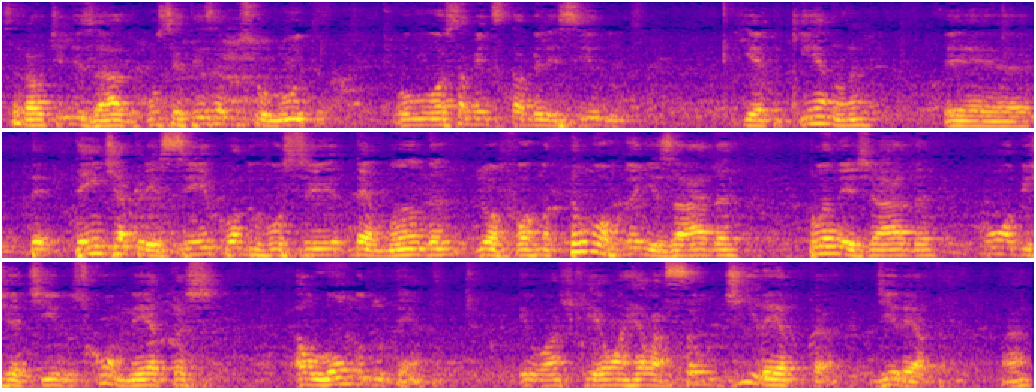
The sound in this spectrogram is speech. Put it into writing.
Será utilizado, com certeza absoluta. O orçamento estabelecido, que é pequeno, né? É, tende a crescer quando você demanda de uma forma tão organizada, planejada, com objetivos, com metas ao longo do tempo. Eu acho que é uma relação direta, direta. Né?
